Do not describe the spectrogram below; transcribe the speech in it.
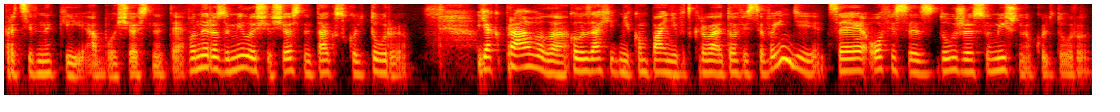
працівники або щось не те. Вони розуміли, що щось не так з культурою. Як правило, коли західні компанії відкривають офіси в Індії, це офіси з дуже змішаною культурою.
